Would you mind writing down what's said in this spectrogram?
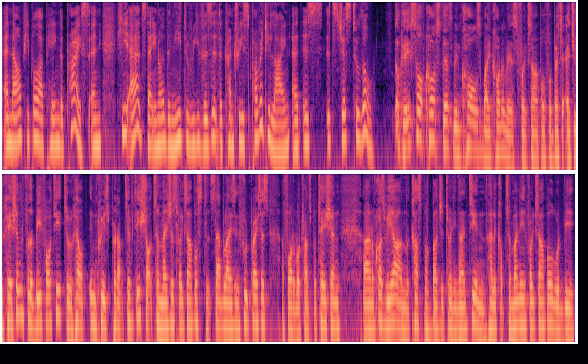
and now people are paying the price. And he adds that, you know, the need to revisit the country's poverty line at is it's just too low. Okay, so of course there's been calls by economists, for example, for better education for the B40 to help increase productivity, short-term measures, for example, st- stabilizing food prices, affordable transportation. Uh, and of course, we are on the cusp of budget 2019. Helicopter money, for example, would be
